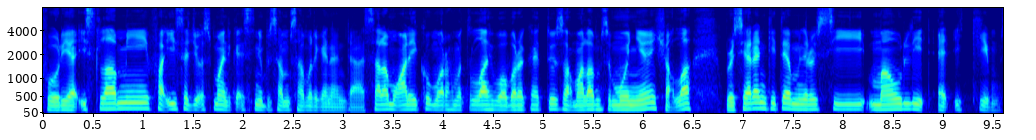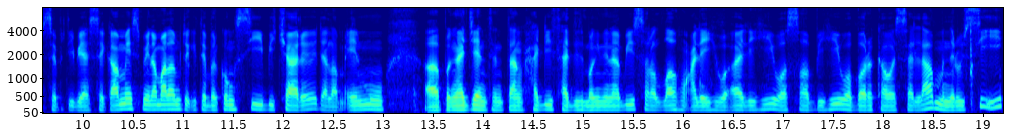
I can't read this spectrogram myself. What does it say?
Euforia Islami. Faiz Haji Osman dekat sini bersama-sama dengan anda. Assalamualaikum warahmatullahi wabarakatuh. Selamat malam semuanya. InsyaAllah bersiaran kita menerusi Maulid at IKIM. Seperti biasa, kami 9 malam untuk kita berkongsi bicara dalam ilmu uh, pengajian tentang hadis-hadis baginda Nabi sallallahu alaihi wa alihi washabihi wa baraka wasallam menerusi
